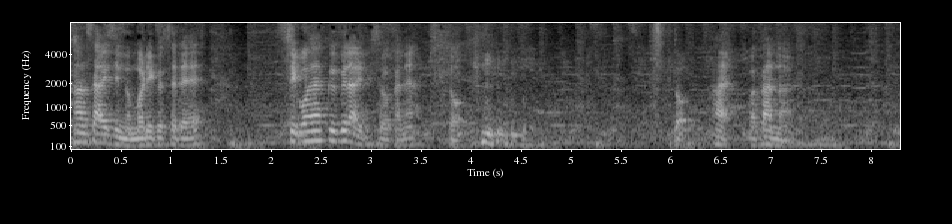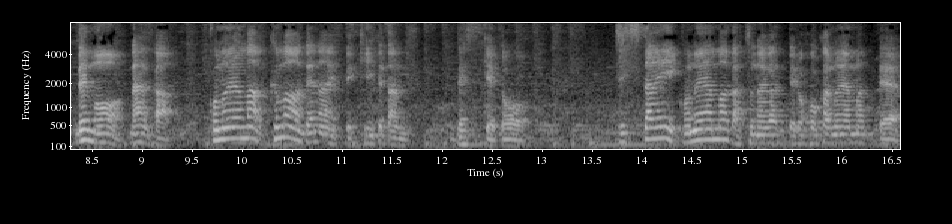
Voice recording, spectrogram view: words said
関西人の森癖で。す4500ぐらいでしょうかね。きっと。きっと。はい。わかんない。でもなんかこの山熊は出ないって聞いてたんですけど実際この山がつながってる他の山って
